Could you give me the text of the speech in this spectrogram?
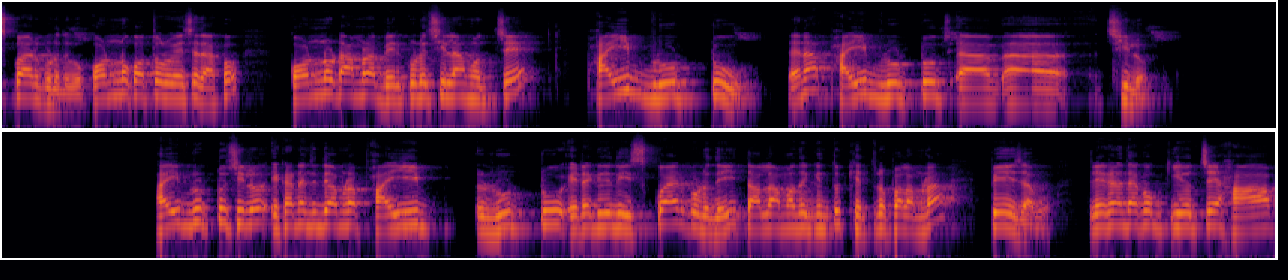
স্কোয়ার করে দেবো। কর্ণ কত রয়েছে দেখো? কর্ণটা আমরা বের করেছিলাম হচ্ছে ফাইভ রুট টু তাই না? ফাইভ রুট টু ছিল। ফাইভ রুট টু ছিল। এখানে যদি আমরা ফাইভ রুট টু এটাকে যদি স্কোয়ার করে দিই, তাহলে আমাদের কিন্তু ক্ষেত্রফল আমরা পেয়ে যাব। তো এখানে দেখো কি হচ্ছে? হাফ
